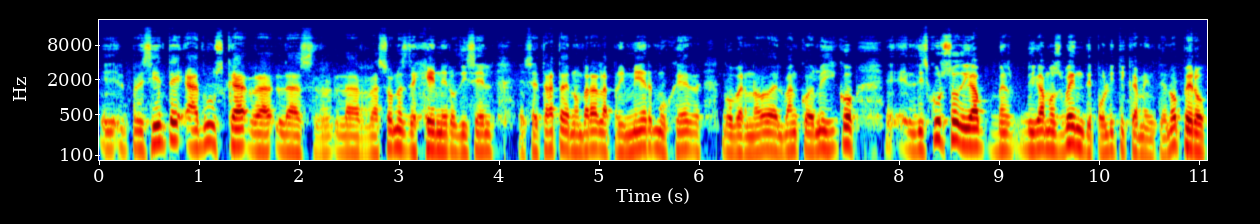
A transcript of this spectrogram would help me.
el presidente aduzca las, las razones de género, dice él, se trata de nombrar a la primer mujer gobernadora del Banco de México. el discurso, digamos, digamos, vende políticamente, ¿no? Pero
